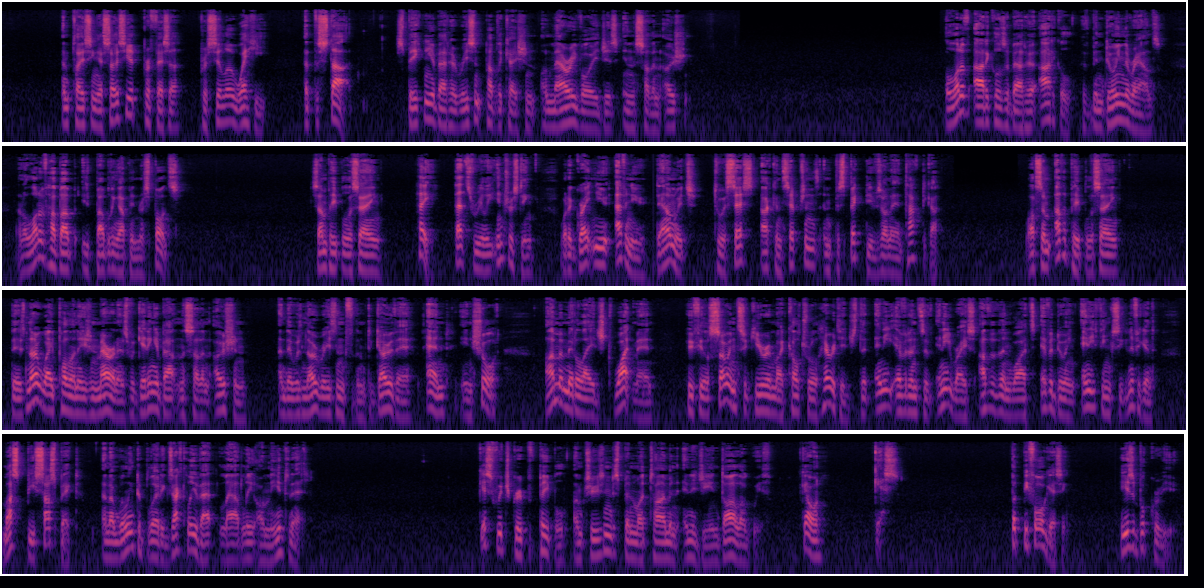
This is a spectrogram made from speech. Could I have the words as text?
and placing Associate Professor Priscilla Wehi at the start, speaking about her recent publication on Maori voyages in the Southern Ocean. A lot of articles about her article have been doing the rounds, and a lot of hubbub is bubbling up in response. Some people are saying, hey, that's really interesting, what a great new avenue down which to assess our conceptions and perspectives on Antarctica. While some other people are saying, there's no way Polynesian mariners were getting about in the Southern Ocean, and there was no reason for them to go there, and, in short, I'm a middle aged white man who feels so insecure in my cultural heritage that any evidence of any race other than whites ever doing anything significant must be suspect, and I'm willing to blurt exactly that loudly on the internet. Guess which group of people I'm choosing to spend my time and energy in dialogue with. Go on, guess. But before guessing, here's a book review.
